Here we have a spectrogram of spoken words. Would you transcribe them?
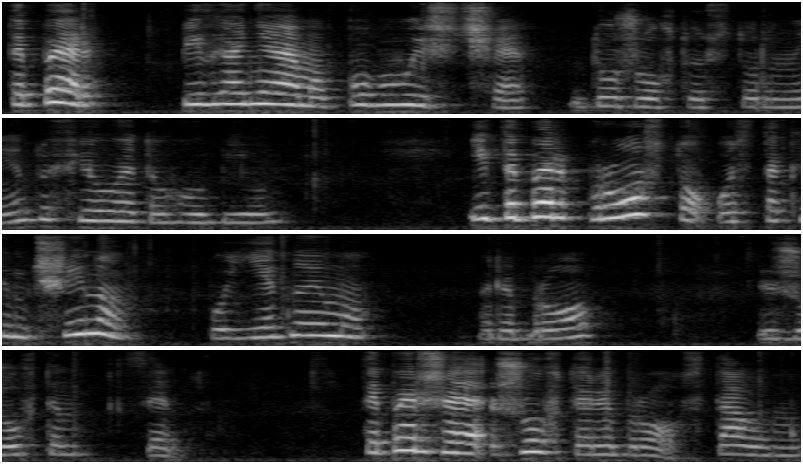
Тепер підганяємо поближче до жовтої сторони, до фіолетового білим. І тепер просто ось таким чином поєднуємо ребро з жовтим центром. Тепер же жовте ребро ставимо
